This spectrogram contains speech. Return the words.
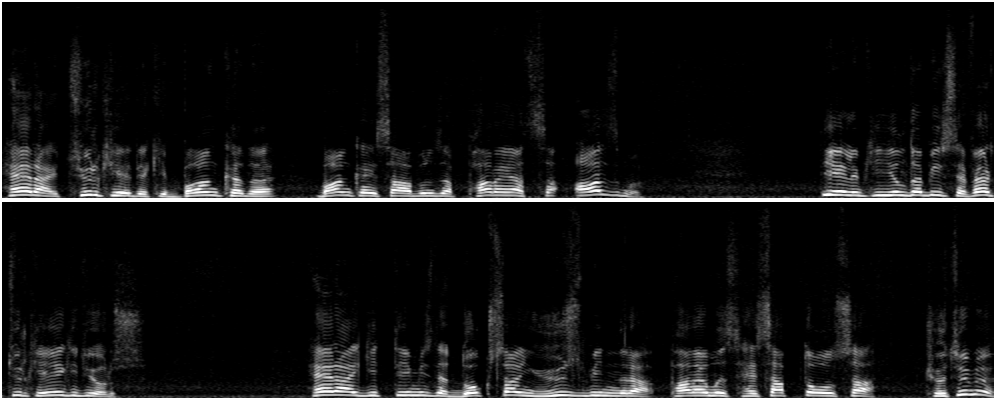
her ay Türkiye'deki bankada banka hesabınıza para yatsa az mı? Diyelim ki yılda bir sefer Türkiye'ye gidiyoruz. Her ay gittiğimizde 90-100 bin lira paramız hesapta olsa kötü mü?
